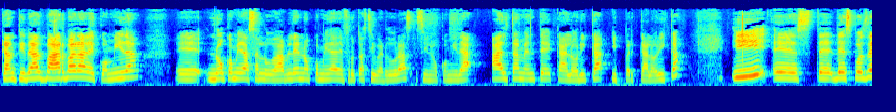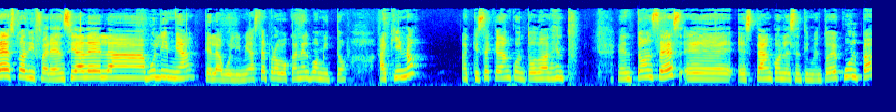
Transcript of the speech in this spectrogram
cantidad bárbara de comida, eh, no comida saludable, no comida de frutas y verduras, sino comida altamente calórica, hipercalórica. Y este, después de esto, a diferencia de la bulimia, que la bulimia se provoca en el vómito, aquí no, aquí se quedan con todo adentro. Entonces, eh, están con el sentimiento de culpa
